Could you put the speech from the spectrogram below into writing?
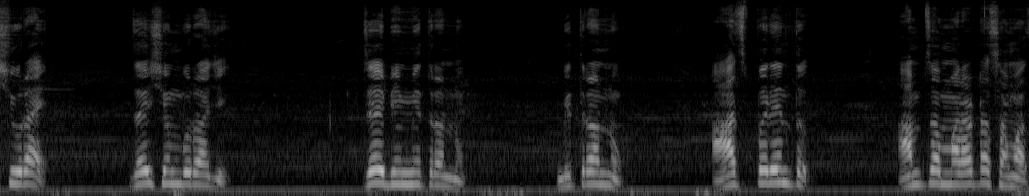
शिवराय जय शंभूराजे जय भीम मित्रांनो. मित्रांनो आजपर्यंत आमचा मराठा समाज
